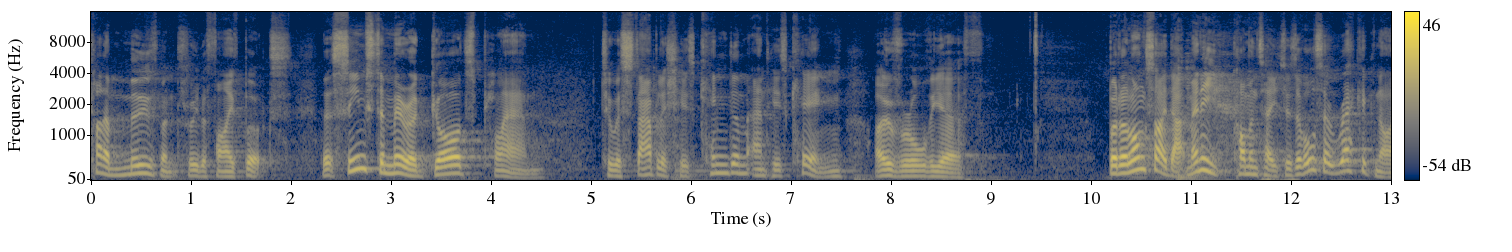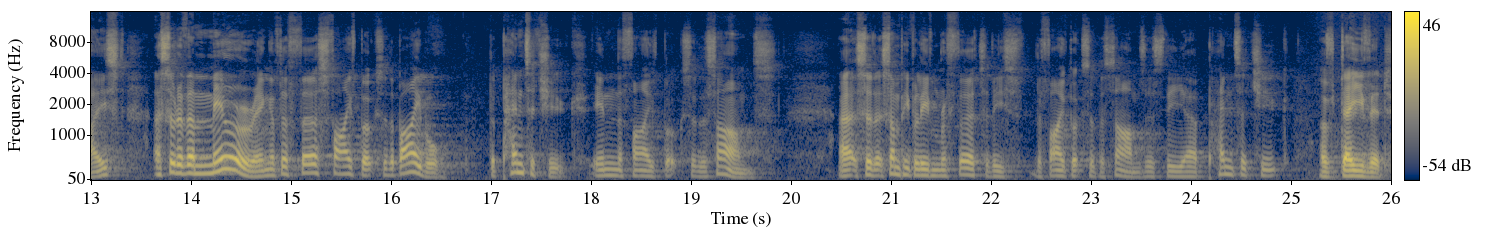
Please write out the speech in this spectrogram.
kind of movement through the five books that seems to mirror God's plan to establish his kingdom and his king over all the earth. But alongside that, many commentators have also recognized a sort of a mirroring of the first five books of the Bible, the Pentateuch in the five books of the Psalms. Uh, so that some people even refer to these, the five books of the Psalms as the uh, Pentateuch of David.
